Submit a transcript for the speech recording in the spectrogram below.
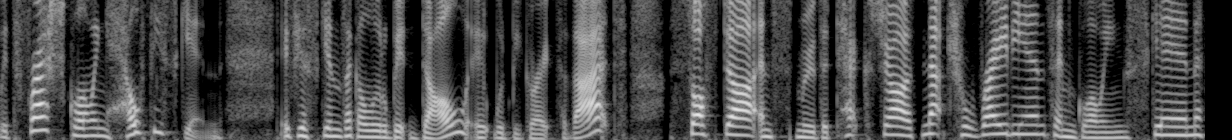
with fresh, glowing, healthy skin. If your skin's like a little bit dull, it would be great for that. Softer and smoother texture, natural radiance and glowing skin,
